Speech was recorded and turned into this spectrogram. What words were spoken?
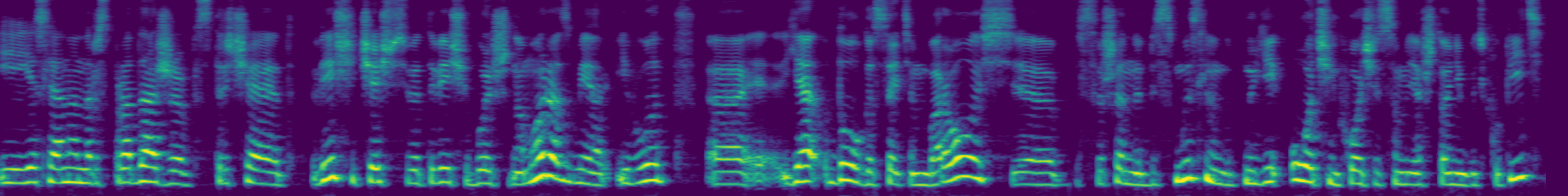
И если она на распродаже встречает вещи, чаще всего это вещи больше на мой размер. И вот э, я долго с этим боролась, э, совершенно бессмысленно, но ей очень хочется мне что-нибудь купить.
